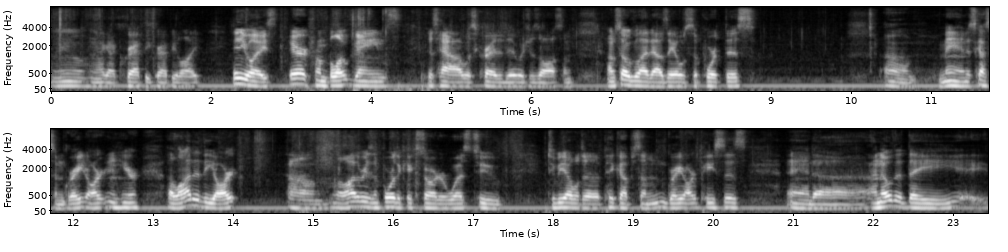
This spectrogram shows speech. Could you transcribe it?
Well, I got crappy, crappy light. Anyways, Eric from Bloat Games is how I was credited, which is awesome. I'm so glad I was able to support this. Um, man, it's got some great art in here. A lot of the art, um, a lot of the reason for the Kickstarter was to to be able to pick up some great art pieces. And uh, I know that they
